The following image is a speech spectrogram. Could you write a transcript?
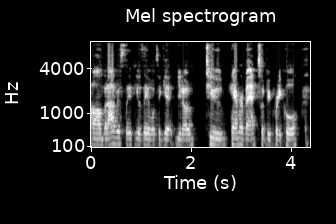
Um, but obviously if he was able to get, you know, two hammerbacks would be pretty cool. If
